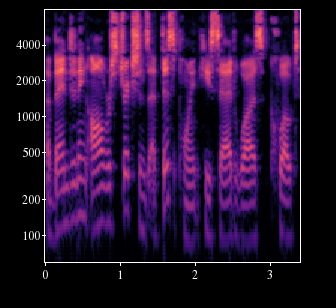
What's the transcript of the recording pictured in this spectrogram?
Abandoning all restrictions at this point, he said, was, quote,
